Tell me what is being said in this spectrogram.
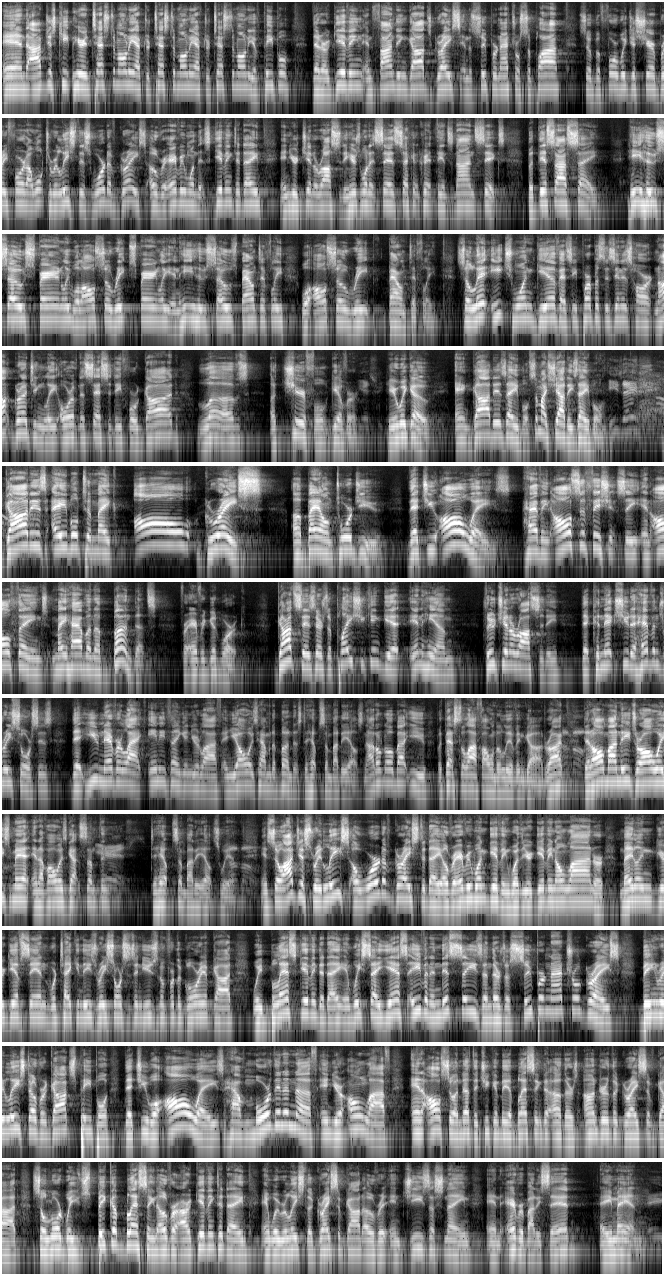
And I just keep hearing testimony after testimony after testimony of people that are giving and finding God's grace in the supernatural supply. So before we just share a brief word, I want to release this word of grace over everyone that's giving today in your generosity. Here's what it says 2 Corinthians 9 6. But this I say, he who sows sparingly will also reap sparingly, and he who sows bountifully will also reap bountifully. So let each one give as he purposes in his heart, not grudgingly or of necessity, for God loves a cheerful giver. Here we go. And God is able. Somebody shout, He's able. He's able. God is able to make all grace abound towards you, that you always, having all sufficiency in all things, may have an abundance for every good work. God says there's a place you can get in Him through generosity that connects you to heaven's resources that you never lack anything in your life and you always have an abundance to help somebody else. Now, I don't know about you, but that's the life I want to live in God, right? That all my needs are always met and I've always got something Yes. To help somebody else with. And so I just release a word of grace today over everyone giving, whether you're giving online or mailing your gifts in. We're taking these resources and using them for the glory of God. We bless giving today and we say, yes, even in this season, there's a supernatural grace being released over God's people that you will always have more than enough in your own life and also enough that you can be a blessing to others under the grace of God. So, Lord, we speak a blessing over our giving today and we release the grace of God over it in Jesus' name. And everybody said, Amen. Amen.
